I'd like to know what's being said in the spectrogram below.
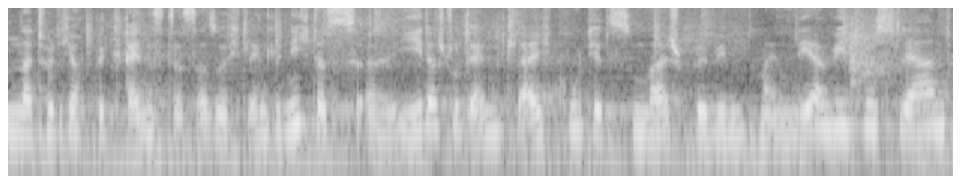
natürlich auch begrenzt ist. Also ich denke nicht, dass äh, jeder Student gleich gut jetzt zum Beispiel wie mit meinen Lehrvideos lernt.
